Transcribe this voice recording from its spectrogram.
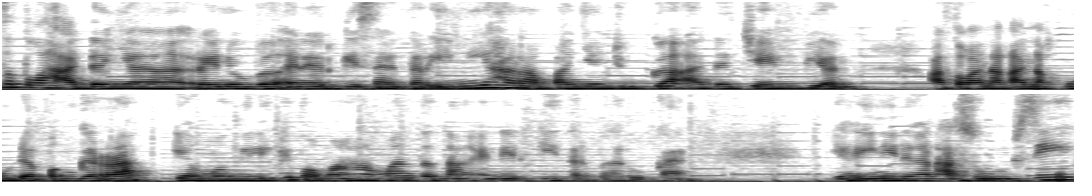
setelah adanya Renewable Energy Center ini harapannya juga ada champion atau anak-anak muda penggerak yang memiliki pemahaman tentang energi terbarukan. Ya ini dengan asumsi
